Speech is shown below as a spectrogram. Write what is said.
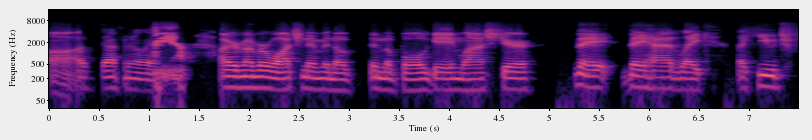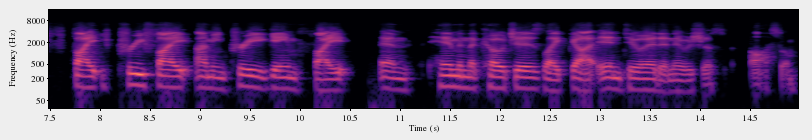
Uh, oh, definitely. Yeah. I remember watching him in the in the bowl game last year. They they had like a huge fight pre-fight, I mean pre-game fight and him and the coaches like got into it and it was just awesome.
